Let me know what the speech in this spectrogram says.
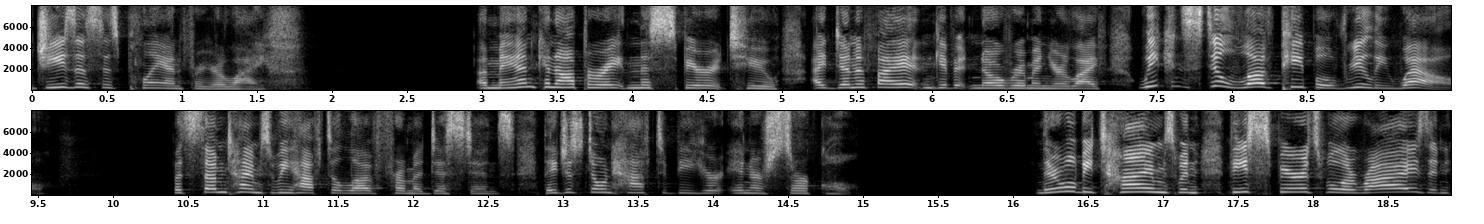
Jesus' plan for your life. A man can operate in this spirit too. Identify it and give it no room in your life. We can still love people really well, but sometimes we have to love from a distance. They just don't have to be your inner circle. There will be times when these spirits will arise and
